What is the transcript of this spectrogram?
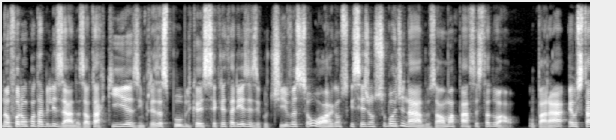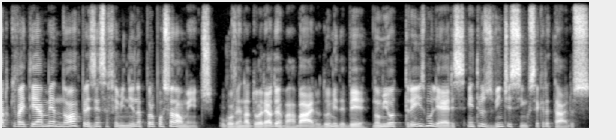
Não foram contabilizadas autarquias, empresas públicas, secretarias executivas ou órgãos que sejam subordinados a uma pasta estadual. O Pará é o estado que vai ter a menor presença feminina proporcionalmente. O governador Helder Barbalho, do MDB, nomeou três mulheres entre os 25 secretários.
